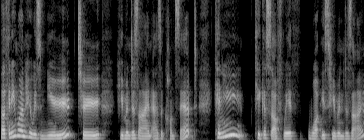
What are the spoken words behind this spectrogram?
But for anyone who is new to human design as a concept, can you kick us off with what is human design?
